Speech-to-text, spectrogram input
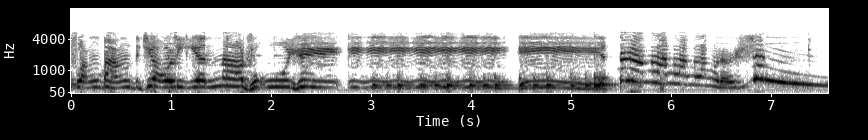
双棒的脚力拿出去，当啷啷啷啷扔。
